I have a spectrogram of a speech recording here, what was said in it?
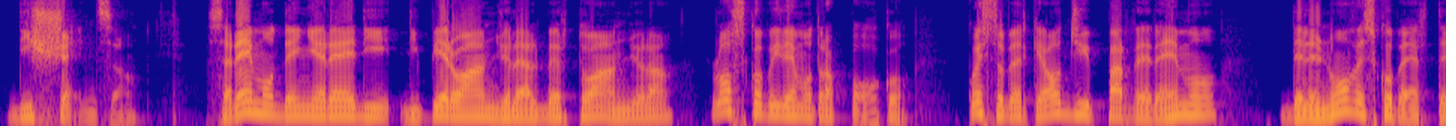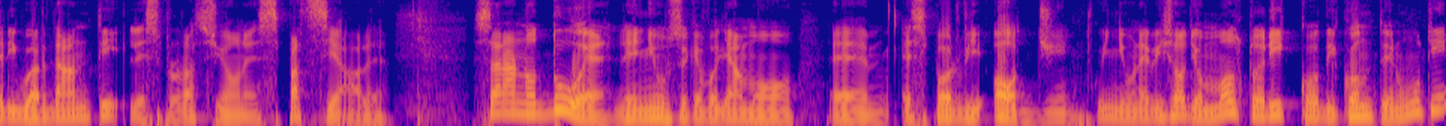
di scienza. Saremo degni eredi di Piero Angela e Alberto Angela? Lo scopriremo tra poco. Questo perché oggi parleremo delle nuove scoperte riguardanti l'esplorazione spaziale. Saranno due le news che vogliamo eh, esporvi oggi, quindi un episodio molto ricco di contenuti.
